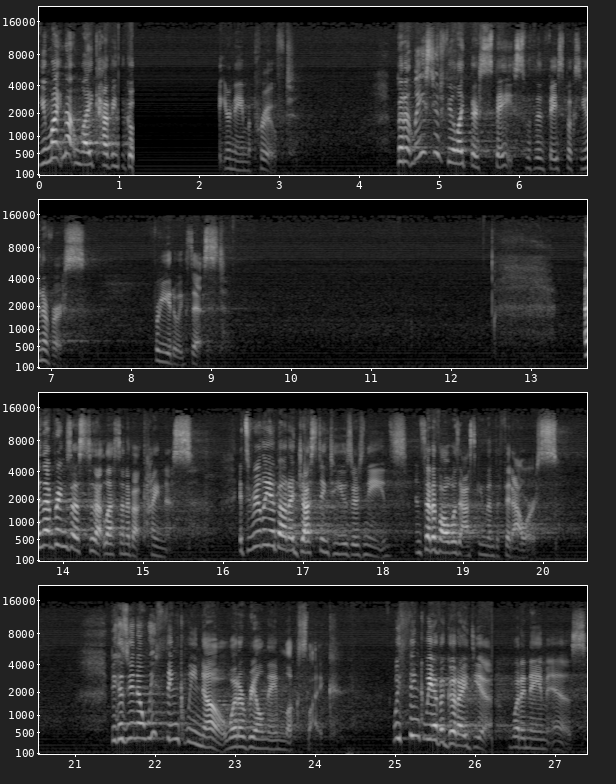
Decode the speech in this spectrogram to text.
You might not like having to go get your name approved. But at least you'd feel like there's space within Facebook's universe for you to exist. And that brings us to that lesson about kindness. It's really about adjusting to users' needs instead of always asking them to fit ours. Because, you know, we think we know what a real name looks like. We think we have a good idea what a name is.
